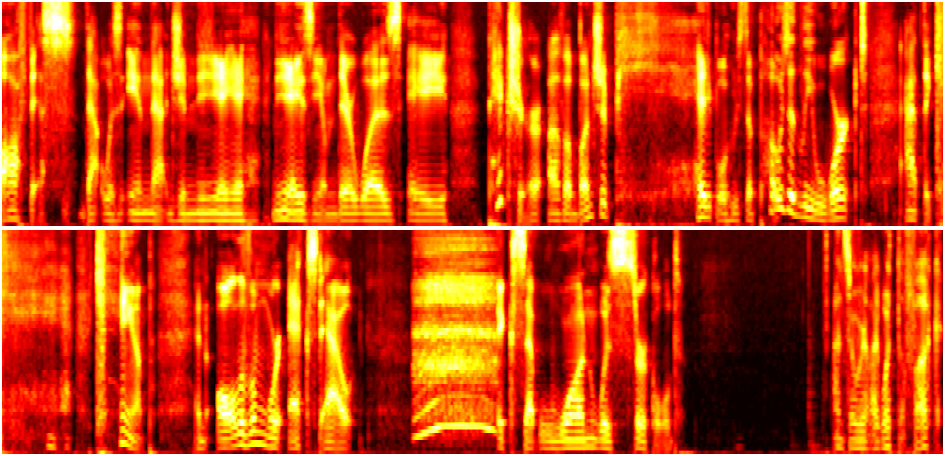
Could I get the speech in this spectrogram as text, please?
office that was in that gymnasium, there was a picture of a bunch of people who supposedly worked at the ca- camp, and all of them were X'd out, except one was circled. And so we are like, what the fuck?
